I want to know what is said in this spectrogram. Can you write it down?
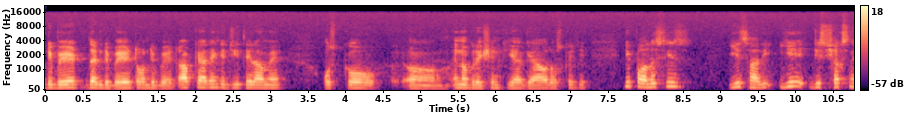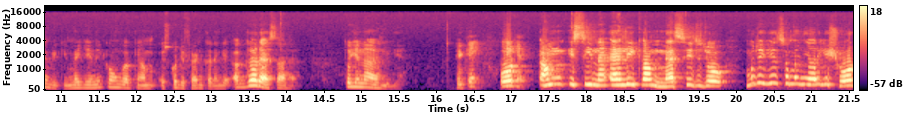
debate then debate on debate آپ کہہ رہے ہیں کہ جی تیرہ میں اس کو انوگریشن کیا گیا اور اس کے یہ پالیسیز یہ ساری یہ جس شخص نے بھی کی میں یہ نہیں کہوں گا کہ ہم اس کو ڈیفینڈ کریں گے۔ اگر ایسا ہے تو یہ نااہلی ہے۔ ٹھیک ہے؟ اور ہم اسی نااہلی کا میسج جو مجھے یہ سمجھ نہیں آ رہی یہ شور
